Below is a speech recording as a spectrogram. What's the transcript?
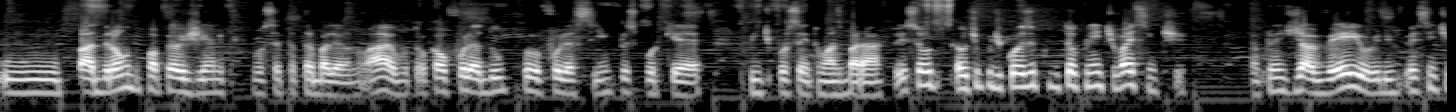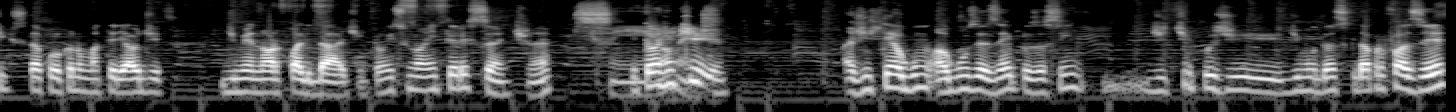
o padrão do papel higiênico que você está trabalhando. Ah, eu vou trocar o folha dupla pelo folha simples porque é 20% mais barato. Isso é o, é o, tipo de coisa que o teu cliente vai sentir. O cliente já veio, ele vai sentir que você está colocando material de, de menor qualidade. Então isso não é interessante, né? Sim, então realmente. a gente a gente tem algum, alguns exemplos assim de tipos de, de mudanças que dá para fazer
